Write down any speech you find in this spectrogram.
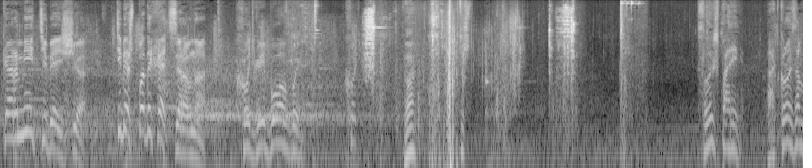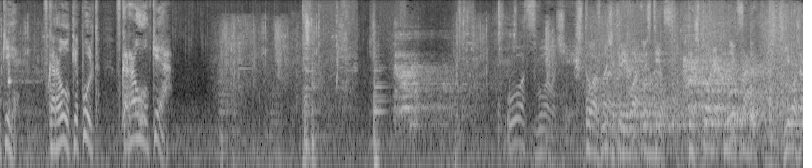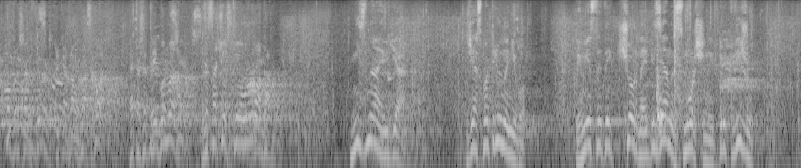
Кормить тебя еще. Тебе ж подыхать все равно. Хоть грибов бы. Хоть... А? Слышь, парень, открой замки. В караулке пульт. В караулке. Вот сволочи. Что значит ты его отпустил? Ты что, рехнулся? Его же обершарфюрер приказал в расход. Это же трибунал за сочувствие уродам. Не знаю я. Я смотрю на него. И вместо этой черной обезьяны сморщенной вдруг вижу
